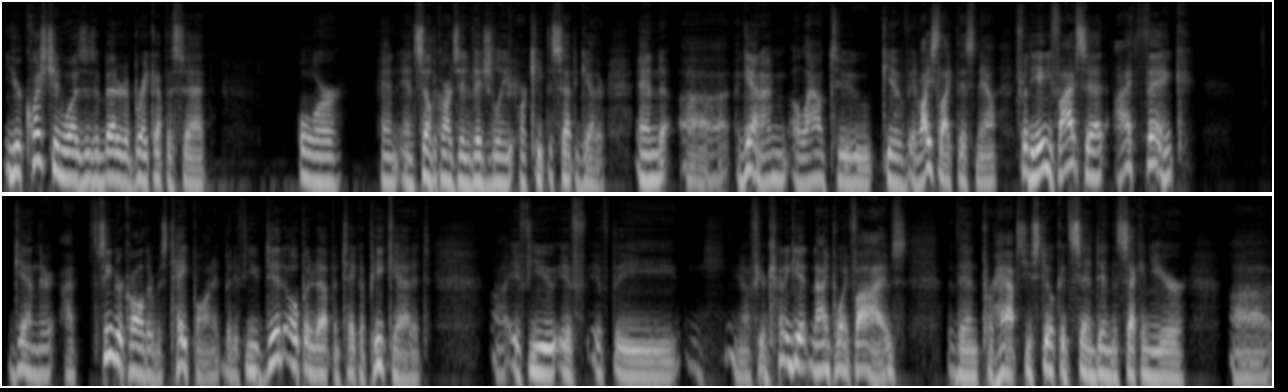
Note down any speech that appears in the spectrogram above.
your question was, is it better to break up a set or and, and sell the cards individually or keep the set together. And uh, again, I'm allowed to give advice like this now. For the 85 set, I think, again, there I seem to recall there was tape on it, but if you did open it up and take a peek at it, uh, if you if if the you know if you're going to get 9.5s, then perhaps you still could send in the second year uh,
